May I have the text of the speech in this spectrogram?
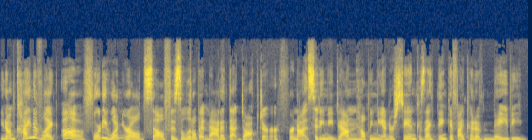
you know i'm kind of like oh 41 year old self is a little bit mad at that doctor for not sitting me down and helping me understand because i think if i could have maybe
